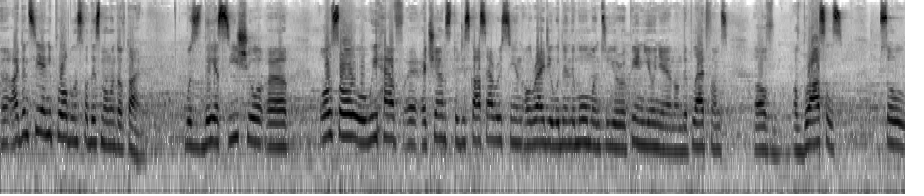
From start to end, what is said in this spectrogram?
Uh, I don't see any problems for this moment of time with this issue. Also, we have a, a chance to discuss everything already within the movement to European Union on the platforms of, of Brussels. So,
